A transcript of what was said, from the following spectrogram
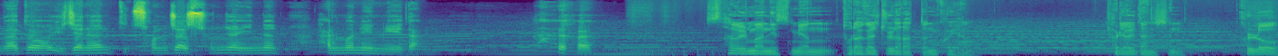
나도 이제는 손자 손녀 있는 할머니입니다. 사흘만 있으면 돌아갈 줄 알았던 고향. 혈혈단신 홀로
